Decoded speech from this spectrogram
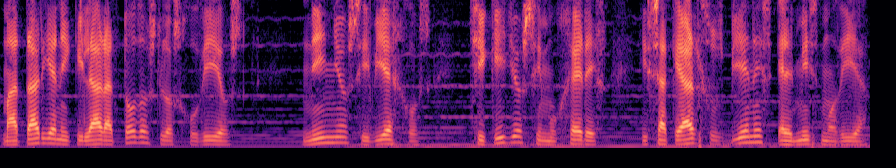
matar y aniquilar a todos los judíos niños y viejos, chiquillos y mujeres, y saquear sus bienes el mismo día.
